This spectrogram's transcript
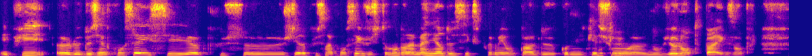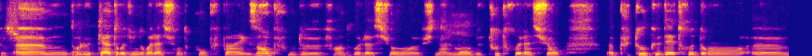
Et puis, euh, le deuxième conseil, c'est euh, plus, euh, je dirais plus un conseil justement dans la manière de s'exprimer. On parle de communication euh, non violente, par exemple euh, dans le cadre d'une relation de couple, par exemple, ou de, enfin, de relation euh, finalement, de toute relation, euh, plutôt que d'être dans euh,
